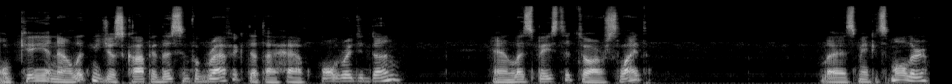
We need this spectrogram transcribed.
Okay, and now let me just copy this infographic that I have already done and let's paste it to our slide. Let's make it smaller.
